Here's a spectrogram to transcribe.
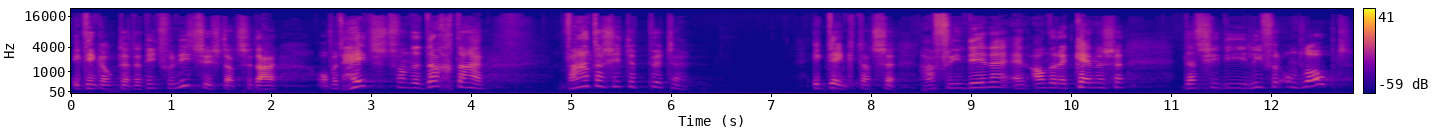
Ik denk ook dat het niet voor niets is dat ze daar op het heetst van de dag daar water zit te putten. Ik denk dat ze haar vriendinnen en andere kennissen, dat ze die liever ontloopt.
